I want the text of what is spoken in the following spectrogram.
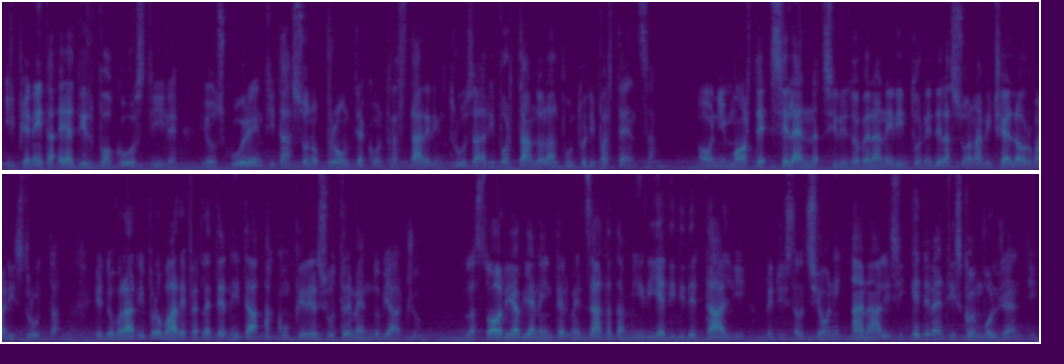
Il pianeta è a dir poco ostile e oscure entità sono pronte a contrastare l'intrusa riportandola al punto di partenza. A ogni morte, Selene si ritroverà nei dintorni della sua navicella ormai distrutta e dovrà riprovare per l'eternità a compiere il suo tremendo viaggio. La storia viene intermezzata da miriadi di dettagli, registrazioni, analisi ed eventi sconvolgenti,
